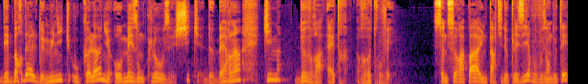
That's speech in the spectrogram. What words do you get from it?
des bordels de Munich ou Cologne aux maisons closes chic de Berlin, Kim devra être retrouvé. Ce ne sera pas une partie de plaisir, vous vous en doutez,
